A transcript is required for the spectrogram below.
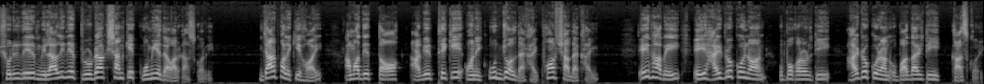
শরীরের মেলালিনের প্রোডাকশানকে কমিয়ে দেওয়ার কাজ করে। যার ফলে কি হয়? আমাদের ত্বক আগের থেকে অনেক উজ্জ্বল দেখায়, ফর্সা দেখায়। এইভাবেই এই হাইড্রোকুইনন উপকরণটি হাইড্রোকুইনন উপাদানটি কাজ করে।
